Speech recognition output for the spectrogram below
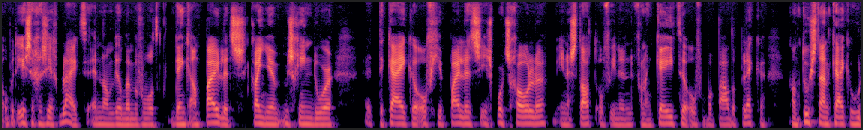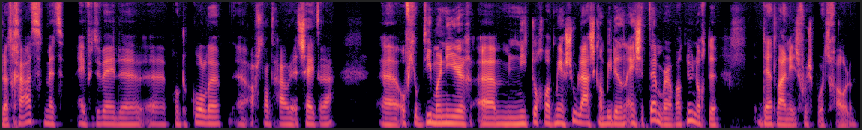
op het eerste gezicht blijkt. En dan wil men bijvoorbeeld denken aan pilots. Kan je misschien door te kijken of je pilots in sportscholen, in een stad of in een, van een keten of op bepaalde plekken kan toestaan. Kijken hoe dat gaat met eventuele uh, protocollen, uh, afstand houden, et cetera. eh, of je op die manier ehm, niet toch wat meer soelaas kan bieden dan 1 september, wat nu nog de deadline is voor sportscholen.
